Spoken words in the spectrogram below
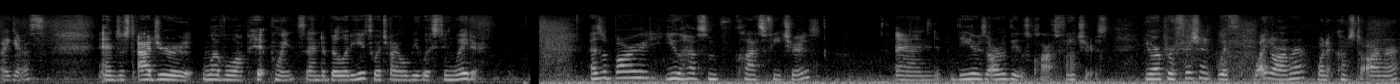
I guess. And just add your level up hit points and abilities, which I will be listing later. As a bard, you have some class features, and these are those class features. You are proficient with light armor when it comes to armor,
